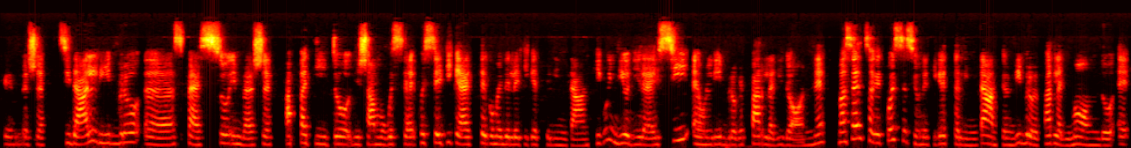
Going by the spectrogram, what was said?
che invece si dà al libro eh, spesso invece ha patito diciamo queste, queste etichette come delle etichette limitanti. Quindi io direi sì, è un libro che parla di donne, ma senza che questa sia un'etichetta limitante, è un libro che parla di mondo e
